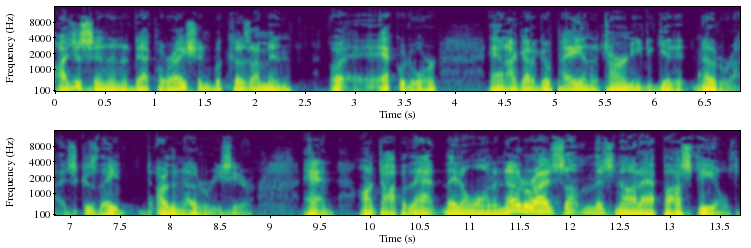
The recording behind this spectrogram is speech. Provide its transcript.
I just sent in a declaration because I'm in uh, Ecuador, and I got to go pay an attorney to get it notarized because they are the notaries here. And on top of that, they don't want to notarize something that's not apostilled.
